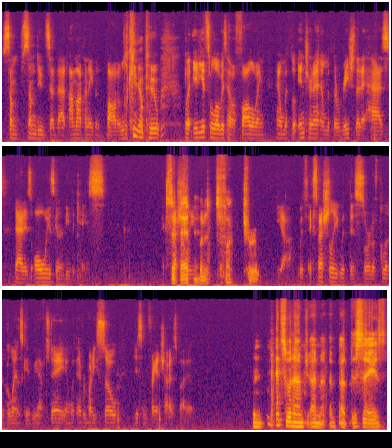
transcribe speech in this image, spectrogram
Some some dude said that. I'm not gonna even bother looking up who, but idiots will always have a following, and with the internet and with the reach that it has, that is always gonna be the case. Especially, but it's fucking true. yeah, with especially with this sort of political landscape we have today, and with everybody so disenfranchised by it. And that's what I'm I'm about to say is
